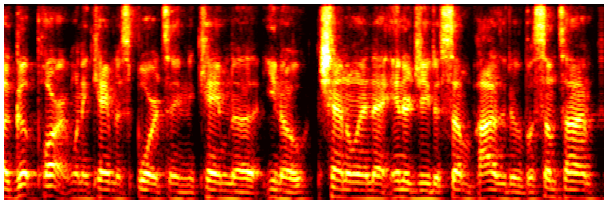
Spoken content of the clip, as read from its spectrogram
a good part when it came to sports and it came to, you know, channeling that energy to something positive. But sometimes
